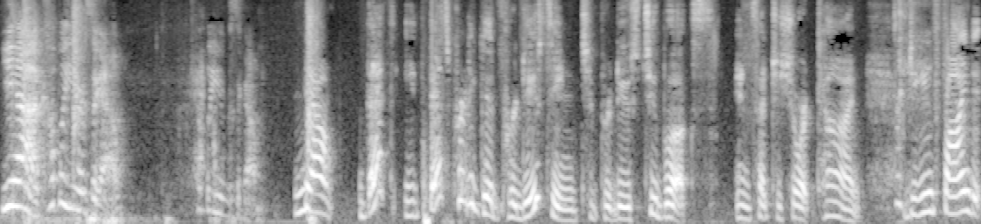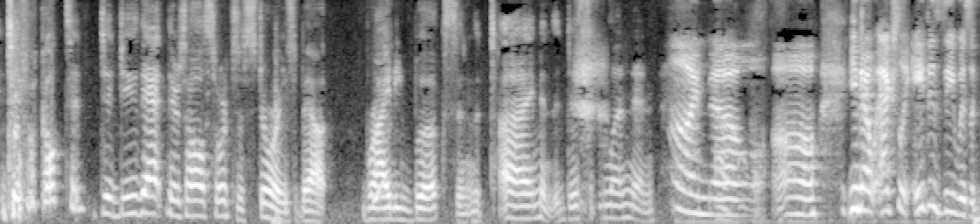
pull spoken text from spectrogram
yeah, a couple years ago. A couple years ago. Now that's that's pretty good producing to produce two books in such a short time. Do you find it difficult to, to do that? There's all sorts of stories about writing books and the time and the discipline and I know. Oh, you know, actually, A to Z was a,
